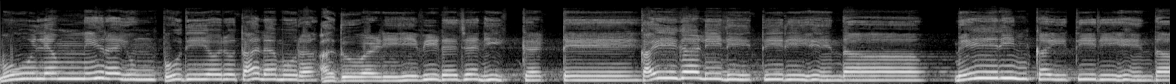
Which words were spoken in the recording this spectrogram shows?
മൂല്യം നിറയും പുതിയൊരു തലമുറ അതുവഴി ഇവിടെ ജനിക്കട്ടെ. കൈകളിലി തിരിയേന്താം. നേരിൻ കൈ തിരിയേന്താ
